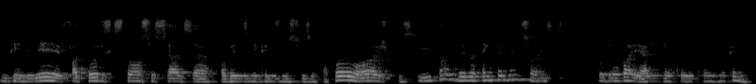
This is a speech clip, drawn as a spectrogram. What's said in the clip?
entender fatores que estão associados a talvez mecanismos fisiopatológicos e talvez até intervenções poderiam variar de acordo com os mecanismos.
